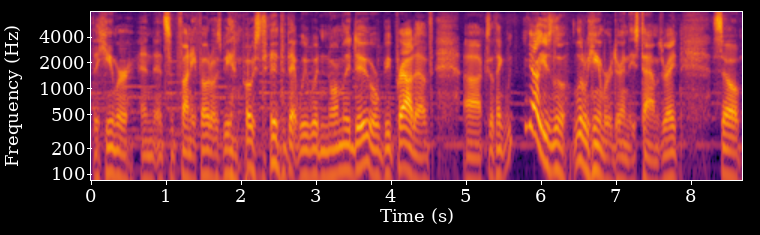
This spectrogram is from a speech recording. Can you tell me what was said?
the humor and, and some funny photos being posted that we wouldn't normally do or be proud of, because uh, I think we, we all use a little, little humor during these times, right? So,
